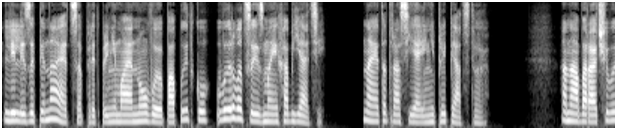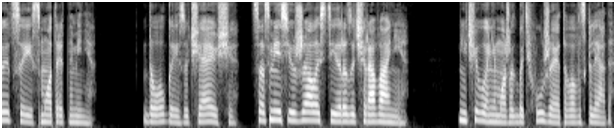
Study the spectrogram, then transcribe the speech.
Лили запинается, предпринимая новую попытку вырваться из моих объятий. На этот раз я ей не препятствую. Она оборачивается и смотрит на меня. Долго, изучающе, со смесью жалости и разочарования. Ничего не может быть хуже этого взгляда.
